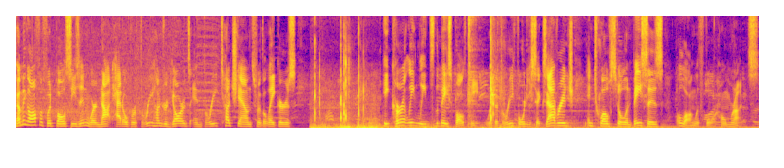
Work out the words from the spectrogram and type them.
Coming off a football season where Nott had over 300 yards and three touchdowns for the Lakers, he currently leads the baseball team with a 346 average and 12 stolen bases, along with four home runs.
